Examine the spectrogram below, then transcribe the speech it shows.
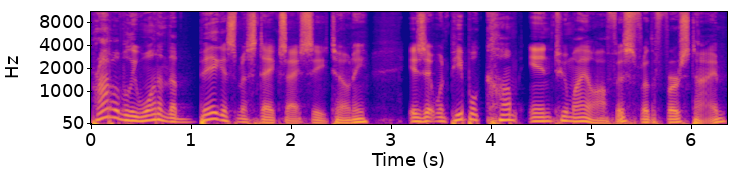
Probably one of the biggest mistakes I see, Tony, is that when people come into my office for the first time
